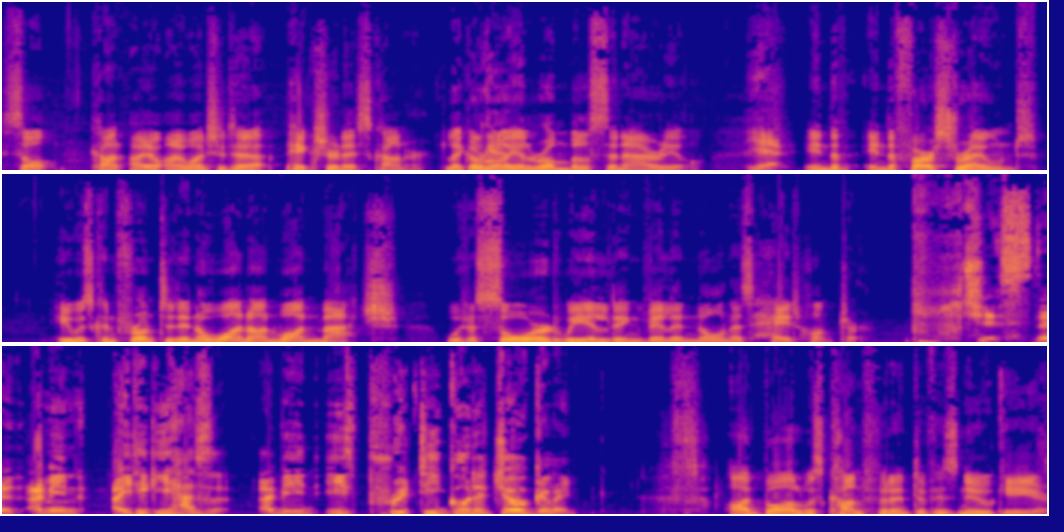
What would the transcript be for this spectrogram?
So, Con- I, I want you to picture this, Connor, like a Okay. Royal Rumble scenario. Yeah. In the in the first round, he was confronted in a one-on-one match with a sword-wielding villain known as Headhunter. That- I mean, I think he has it. I mean, he's pretty good at juggling. Oddball was confident of his new gear,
